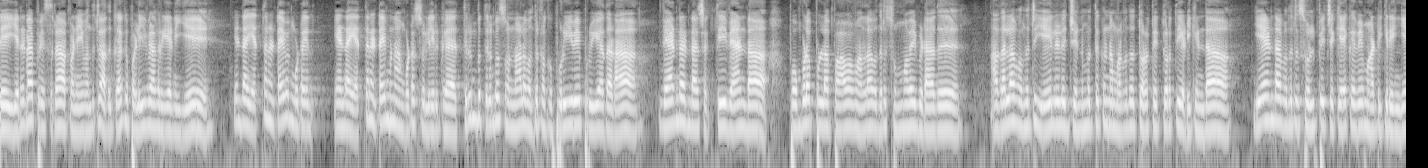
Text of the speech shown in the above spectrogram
டேய் என்னடா பேசுகிற அப்போ நீ வந்துட்டு அதுக்காக பழி வாங்குறியா நீயே ஏண்டா எத்தனை டைம் கூட ஏண்டா எத்தனை டைம் நான் கூட சொல்லியிருக்கேன் திரும்ப திரும்ப சொன்னாலும் வந்துட்டு உனக்கு புரியவே புரியாதாடா. வேண்டாண்டா சக்தி வேண்டாம் பொம்பளை புள்ள பாவம் எல்லாம் வந்துட்டு சும்மாவே விடாது. அதெல்லாம் வந்துட்டு ஏழு ஏழு ஜென்மத்துக்கு நம்மளை வந்து துரத்தி துரத்தி அடிக்கண்டா ஏன்டா வந்துட்டு சொல் பேச்சை கேட்கவே மாட்டேங்கிறீங்க?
